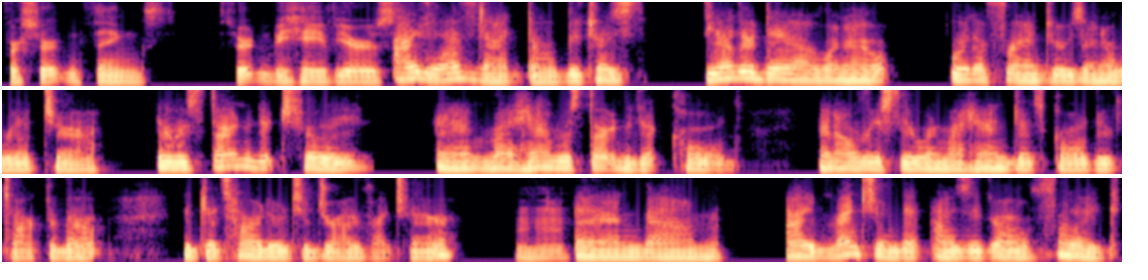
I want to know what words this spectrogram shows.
for certain things certain behaviors I love that though because the other day I went out with a friend who's in a wheelchair. It was starting to get chilly and my hand was starting to get cold. And obviously, when my hand gets cold, we've talked about it gets harder to drive my chair. Mhm. And um, I mentioned it. I was like, oh, for like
